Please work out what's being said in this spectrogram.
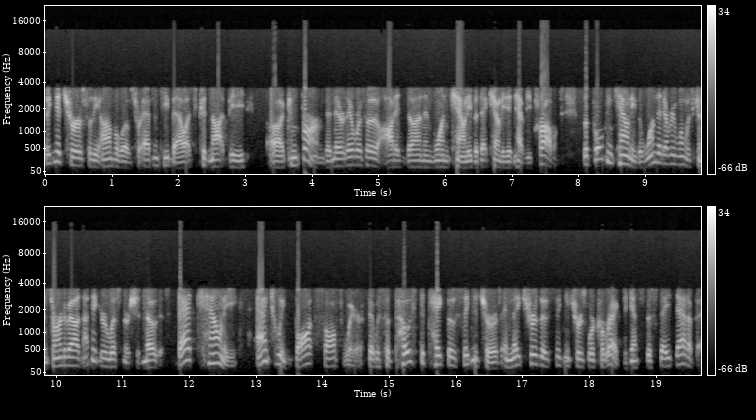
signatures for the envelopes for absentee ballots could not be uh, confirmed. And there, there was an audit done in one county, but that county didn't have any problems. But Fulton County, the one that everyone was concerned about, and I think your listeners should know this, that county actually bought software that was supposed to take those signatures and make sure those signatures were correct against the state database.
